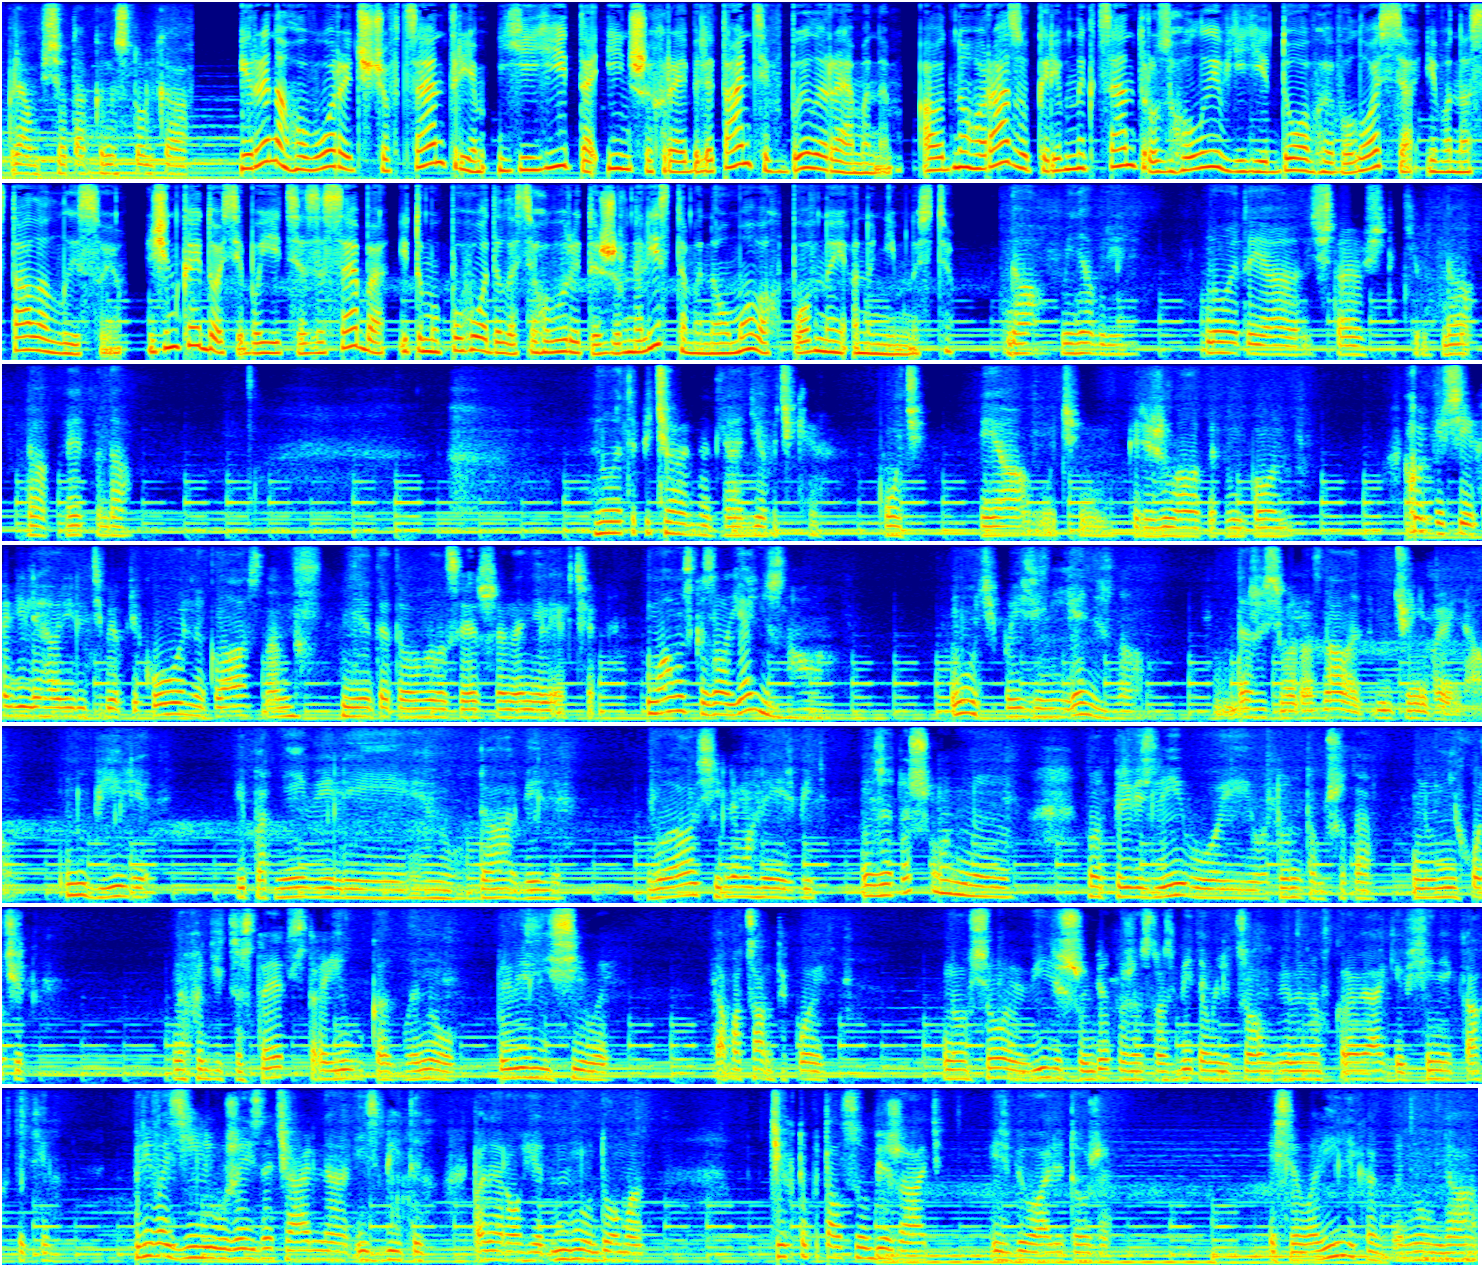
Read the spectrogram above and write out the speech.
прям все так и настолько Ірина говорить, що в центрі її та інших реабілітантів били ременем. А одного разу керівник центру зголив її довге волосся, і вона стала лисою. Жінка й досі боїться за себе і тому погодилася говорити з журналістами на умовах повної анонімності. Да, меня брили. Ну, это я считаю вообще таким. Да, да, это да. Ну, это печально для девочки. Очень. Я очень переживала по этому поводу. Хоть все ходили, говорили, тебе прикольно, классно. Мне от этого было совершенно не легче. Мама сказала, я не знала. Ну, типа, извини, я не знала. Даже если бы она знала, это ничего не поменяло. Ну, били. И парней били, и, ну, да, били. Бывало, сильно могли избить. Не за то, что он, э, вот, привезли его, и вот он там что-то, ну, не хочет находиться, стоять в строю, как бы, ну, привезли силой. А пацан такой, ну все, видишь, идет уже с разбитым лицом, именно в кровяке, в синяках таких. Привозили уже изначально избитых по дороге, ну, дома. Тех, кто пытался убежать, избивали тоже. Если ловили, как бы, ну да.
